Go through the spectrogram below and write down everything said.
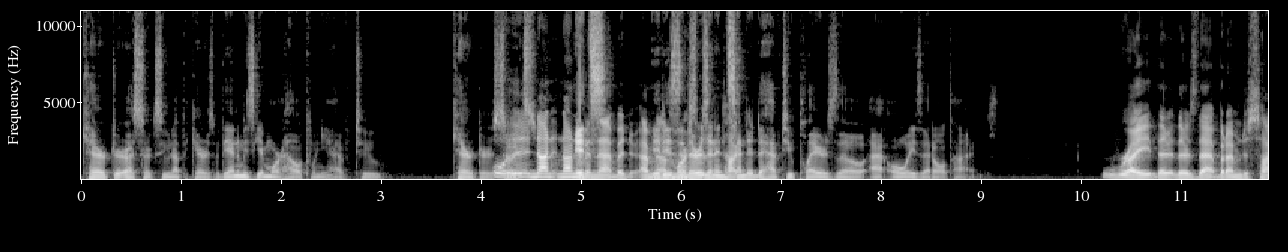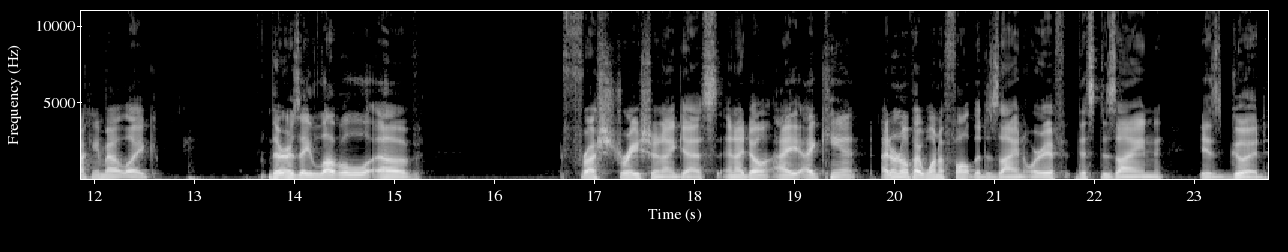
character, uh, sorry, excuse me, not the characters, but the enemies get more health when you have two characters. well, so it's, not not even it's- that but i'm it I'm is more there is an talk- incentive to have two players though, at, always at all times. Right, there, there's that, but I'm just talking about like there is a level of frustration, I guess, and I don't, I, I can't, I don't know if I want to fault the design or if this design is good.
